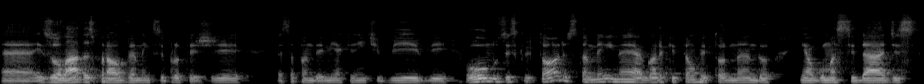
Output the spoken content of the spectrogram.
é, isoladas para, obviamente, se proteger dessa pandemia que a gente vive, ou nos escritórios também, né, agora que estão retornando em algumas cidades,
